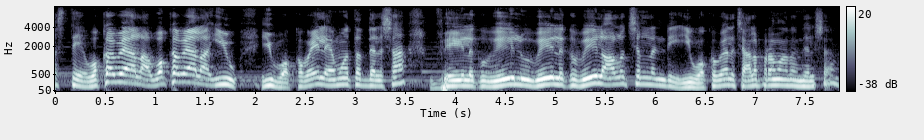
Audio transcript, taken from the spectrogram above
చస్తే ఒకవేళ ఒకవేళ ఈ ఈ ఒకవేళ ఏమవుతుంది తెలుసా? వేలకు వేలు వేలకు వేలు ఆలోచనలండి. ఈ ఒకవేళ చాలా ప్రమాదం తెలుసా?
